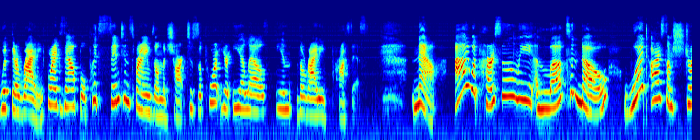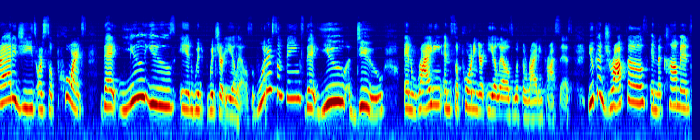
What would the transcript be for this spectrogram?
with their writing. For example, put sentence frames on the chart to support your ELLs in the writing process. Now, I would personally love to know what are some strategies or supports that you use in with, with your ELLs. What are some things that you do in writing and supporting your ELLs with the writing process. You can drop those in the comments.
